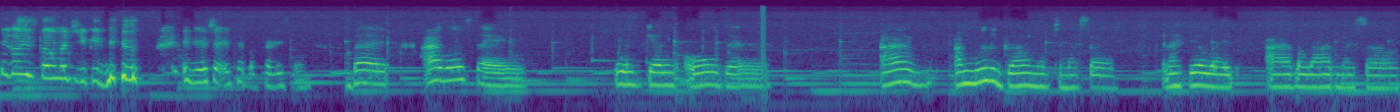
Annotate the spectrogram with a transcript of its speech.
there's only so much you can do if you're a certain type of person. But I will say, with getting older, I've I'm really growing into myself, and I feel like I've allowed myself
